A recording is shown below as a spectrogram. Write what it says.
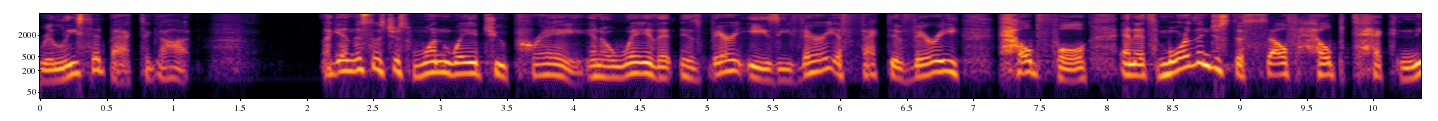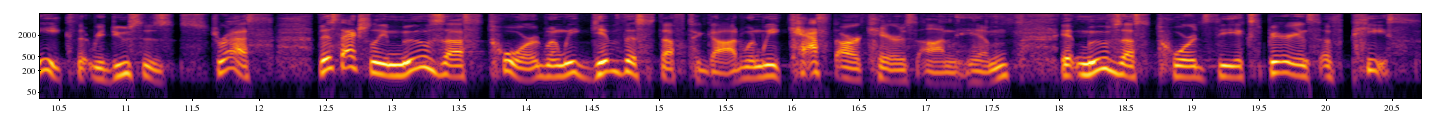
release it back to God. Again, this is just one way to pray in a way that is very easy, very effective, very helpful. And it's more than just a self help technique that reduces stress. This actually moves us toward, when we give this stuff to God, when we cast our cares on Him, it moves us towards the experience of peace.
